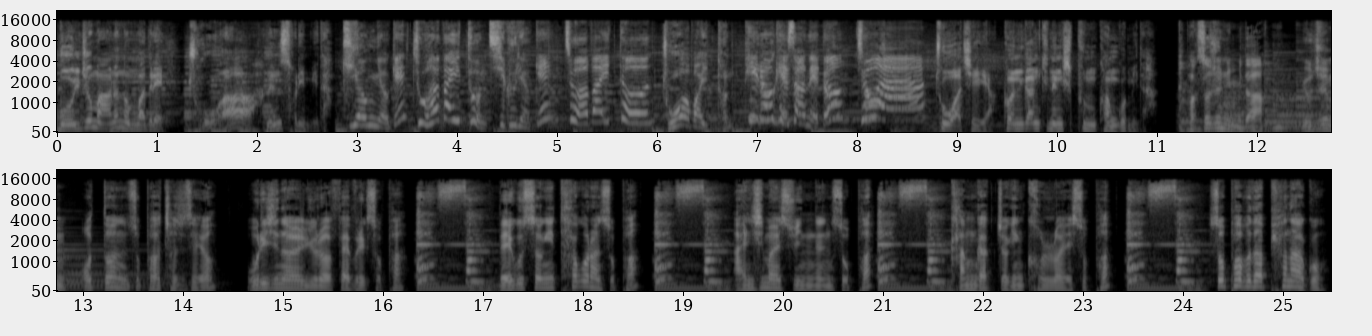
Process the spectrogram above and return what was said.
뭘 좀 아는 엄마들의 좋아하는 소리입니다. 기억력에 조아바이톤, 지구력에 조아바이톤, 조아바이톤, 피로 개선에도 좋아. 조아제약 건강기능식품 광고입니다. 박서준입니다. 요즘 어떤 소파 찾으세요? 오리지널 유럽 패브릭 소파? 내구성이 탁월한 소파? 안심할 수 있는 소파? 감각적인 컬러의 소파? 소파보다 편하고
